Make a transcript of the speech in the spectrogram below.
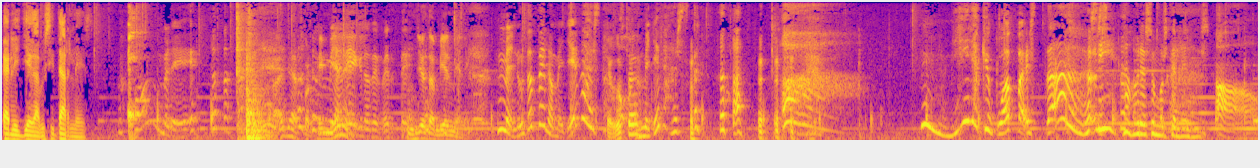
Carly llega a visitarles. ¡Hombre! Vaya, por fin Me vienes. alegro de verte. Yo también me alegro. Menudo pelo me llevas. ¿Te gusta? Oh, me llevas. Mira qué guapa estás. Sí, ahora somos gemelas. Oh.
